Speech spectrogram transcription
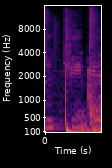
But my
